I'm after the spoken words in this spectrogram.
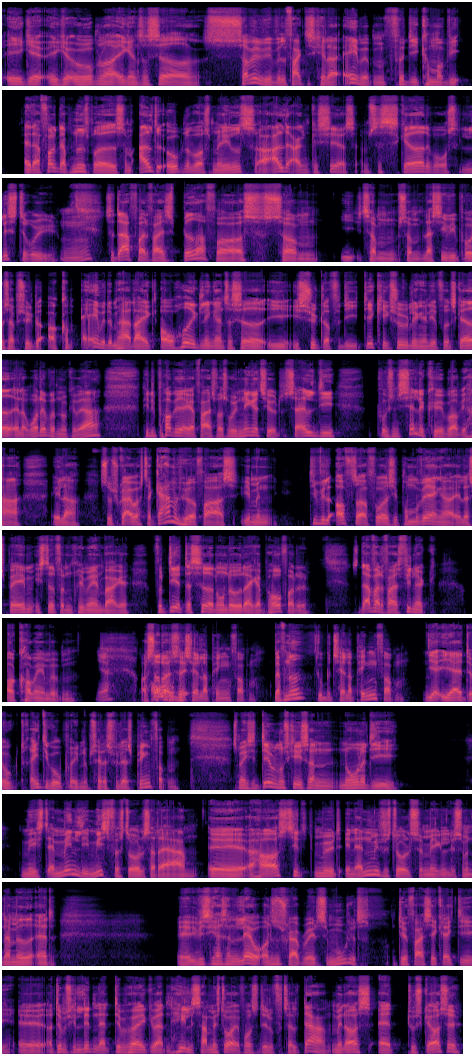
ikke, ikke åbner, ikke er interesseret, så vil vi vel faktisk hellere af med dem, fordi kommer vi at der er folk, der er på nyhedsbrevet, som aldrig åbner vores mails og aldrig engagerer sig, så skader det vores listery. Mm. Så derfor er det faktisk bedre for os, som, i, som, som lad os sige, vi er på cykler, at komme af med dem her, der er ikke, overhovedet ikke længere interesseret i, i cykler, fordi det kan ikke cykle længere, de har fået en skade, eller whatever det nu kan være. Fordi det påvirker faktisk vores ryg negativt. Så alle de potentielle købere, vi har, eller subscribers, der gerne vil høre fra os, jamen, de vil oftere få os i promoveringer eller spam, i stedet for den primære indbakke, fordi at der sidder nogen derude, der ikke har behov for det. Så derfor er det faktisk fint nok at komme af med dem. Ja, og, så og der du så... betaler penge for dem. Hvad for noget? Du betaler penge for dem. Ja, ja det er jo et rigtig god point. Du betaler selvfølgelig også penge for dem. Så man kan sige, det er jo måske sådan nogle af de mest almindelige misforståelser, der er. Øh, og har også tit mødt en anden misforståelse, Mikkel, som der med, at øh, vi skal have sådan en lav unsubscribe rate som muligt. Det er jo faktisk ikke rigtigt, øh, og det er måske lidt en anden, det behøver ikke være den helt samme historie i forhold til det, du fortalte der, men også, at du skal også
